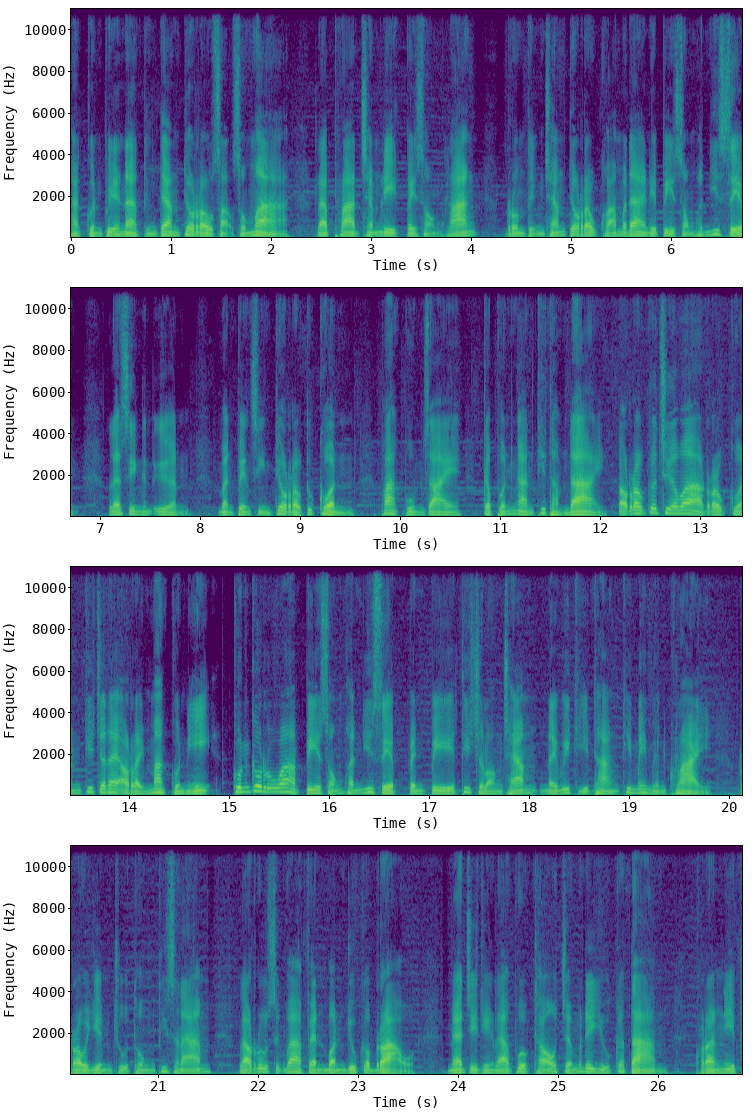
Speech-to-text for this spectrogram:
หากคุณพิจารณาถึงแต้มที่เราสะสมมา และพลาดแชมป์ลีกไปสองครั้ง รวมถึงแชมป์ที่เราคว้ามาได้ในปี 2020 และสิ่งอื่นๆ มันเป็นสิ่งที่เราทุกคน ภาคภูมิใจกับผลงานที่ทำได้ แต่เราก็เชื่อว่าเราควรที่จะได้อะไรมากกว่านี้ คุณก็รู้ว่าปี 2020 เป็นปีที่ฉลองแชมป์ในวิถีทางที่ไม่เหมือนใคร เรายืนชูธงที่สนาม แล้วรู้สึกว่าแฟนบอลอยู่กับเรา แม้จริงๆแล้วพวกเขาจะไม่ได้อยู่ก็ตาม ครั้งนี้แฟ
